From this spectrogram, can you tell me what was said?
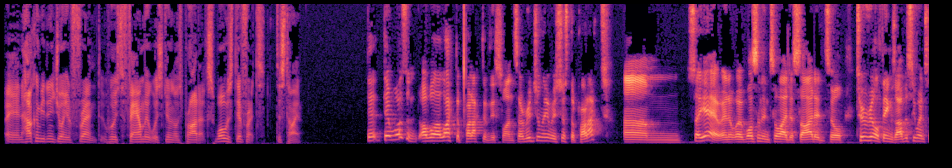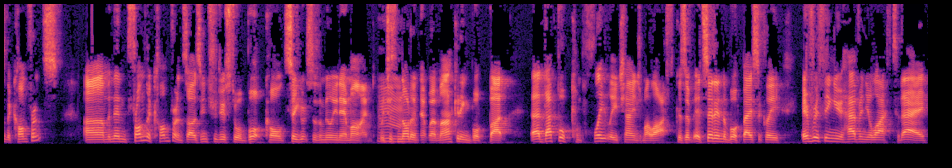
and how come you didn't join your friend whose family was doing those products? What was different this time? There, there wasn't. Oh well, I like the product of this one. So originally it was just the product. Um, so yeah, and it, it wasn't until I decided till two real things. I obviously went to the conference. Um, and then from the conference, I was introduced to a book called Secrets of the Millionaire Mind, which is not a network marketing book, but uh, that book completely changed my life because it, it said in the book basically everything you have in your life today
